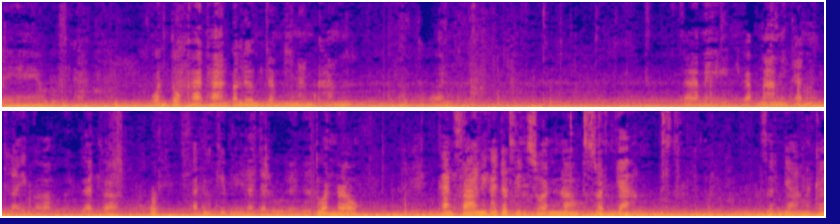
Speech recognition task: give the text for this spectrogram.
แล้วดูสิคะฝนตกค่ะทางก็เริ่มจะมีน้ำขังพุธทุกวัน ถ้าไม่กลับมาไม่ทันไลฟ์ก็เพื่อนก็ ถ้าดูคลิปนี้เราจะรู้เลยนะสวนเรา ข้างซ้ายนี่ก็จะเป็นสวนเราสวนยาง สวนยางนะคะ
